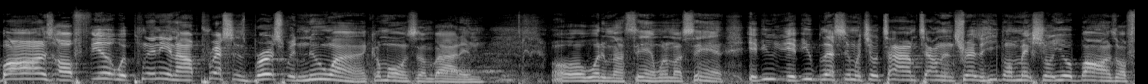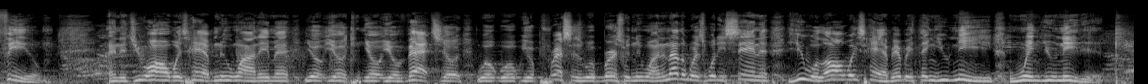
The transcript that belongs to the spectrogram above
barns are filled with plenty and our presses burst with new wine. Come on, somebody. Oh, what am I saying? What am I saying? If you if you bless him with your time, talent, and treasure, he's gonna make sure your barns are filled. And that you always have new wine, amen. Your your your, your vats, your will, your presses will burst with new wine. In other words, what he's saying is you will always have everything you need when you need it.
